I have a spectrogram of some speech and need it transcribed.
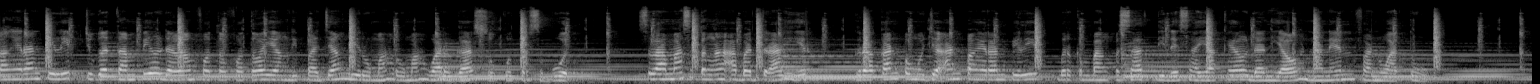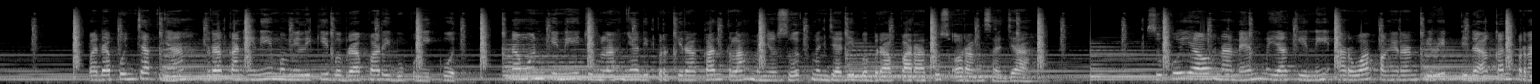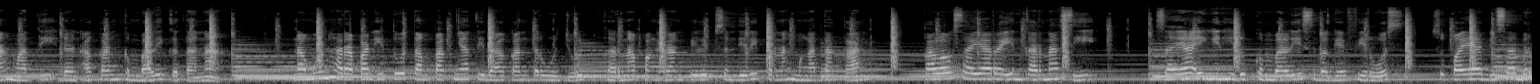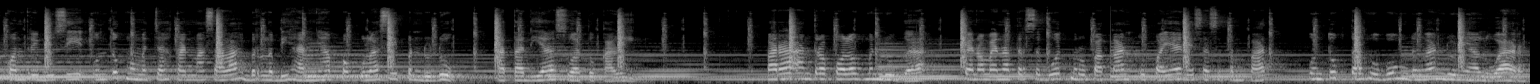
Pangeran Philip juga tampil dalam foto-foto yang dipajang di rumah-rumah warga suku tersebut. Selama setengah abad terakhir, gerakan pemujaan Pangeran Philip berkembang pesat di desa Yakel dan Yauh Nanen, Vanuatu. Pada puncaknya, gerakan ini memiliki beberapa ribu pengikut. Namun kini jumlahnya diperkirakan telah menyusut menjadi beberapa ratus orang saja. Suku Yao Nanen meyakini arwah Pangeran Philip tidak akan pernah mati dan akan kembali ke tanah. Namun harapan itu tampaknya tidak akan terwujud karena Pangeran Philip sendiri pernah mengatakan, "Kalau saya reinkarnasi, saya ingin hidup kembali sebagai virus supaya bisa berkontribusi untuk memecahkan masalah berlebihannya populasi penduduk, kata dia suatu kali. Para antropolog menduga fenomena tersebut merupakan upaya desa setempat untuk terhubung dengan dunia luar.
